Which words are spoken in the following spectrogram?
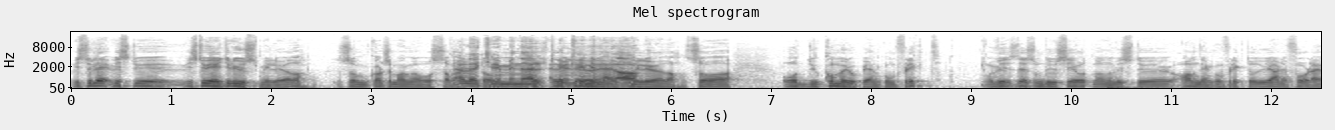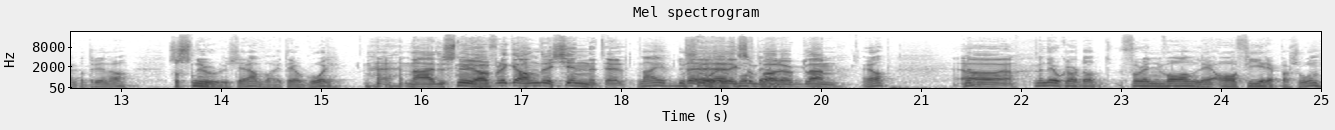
hvis du, hvis du, hvis du er i et rusmiljø, da, som kanskje mange av oss har vært Eller og- kriminelt eller, eller miljø, kriminelt ja. miljø, da, så, og du kommer opp i en konflikt og hvis, Det er som du sier, Ottmann, hvis du havner i en konflikt og du gjerne får deg en på trynet, så snur du ikke ræva til og går. Nei, du snur iallfall ikke andre kinnet til. Nei, du det slår er jo liksom bare å glemme. Ja. Men, Ja, ja. men det er jo klart at for den vanlige A4-personen,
